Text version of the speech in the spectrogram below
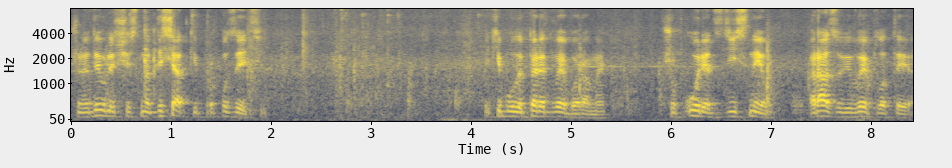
що не дивлячись на десятки пропозицій, які були перед виборами, щоб уряд здійснив разові виплати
